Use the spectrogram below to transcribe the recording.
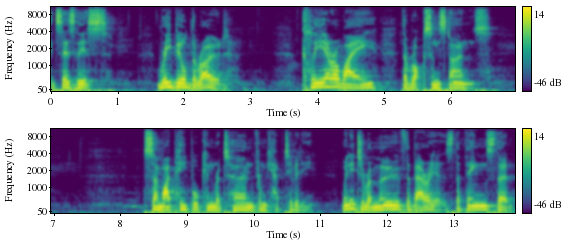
It says this rebuild the road, clear away the rocks and stones, so my people can return from captivity. We need to remove the barriers, the things that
